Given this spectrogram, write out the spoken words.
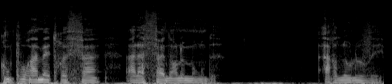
qu'on pourra mettre fin à la faim dans le monde. Arnaud Louvet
